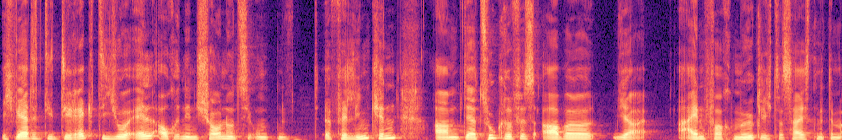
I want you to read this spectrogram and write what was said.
Ich werde die direkte URL auch in den Shownotes hier unten äh, verlinken. Ähm, der Zugriff ist aber ja einfach möglich. Das heißt, mit dem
